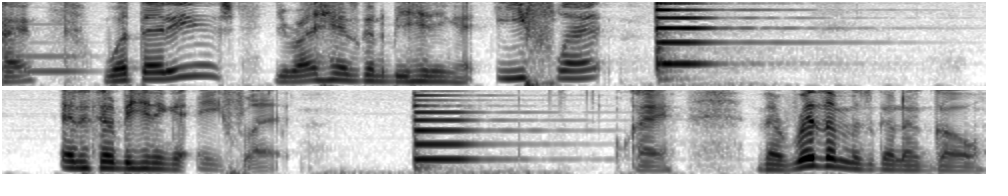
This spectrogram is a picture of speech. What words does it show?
Okay, what that is, your right hand is going to be hitting an E flat, and it's going to be hitting an A flat. Okay, the rhythm is going to go.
